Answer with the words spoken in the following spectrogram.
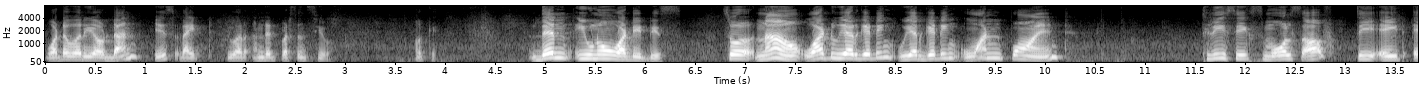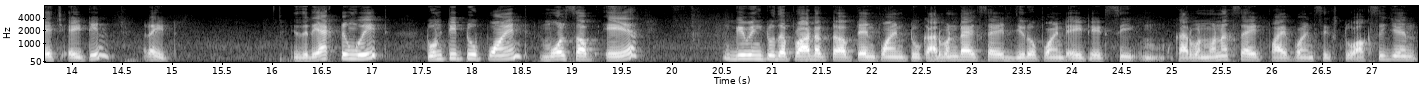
whatever you have done is right you are 100 percent sure okay. then you know what it is. So, now what we are getting we are getting 1.36 moles of C8H18 right is reacting with 22 point moles of air giving to the product of 10.2 carbon dioxide, 0.88 C mm, carbon monoxide, 5.62 oxygen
